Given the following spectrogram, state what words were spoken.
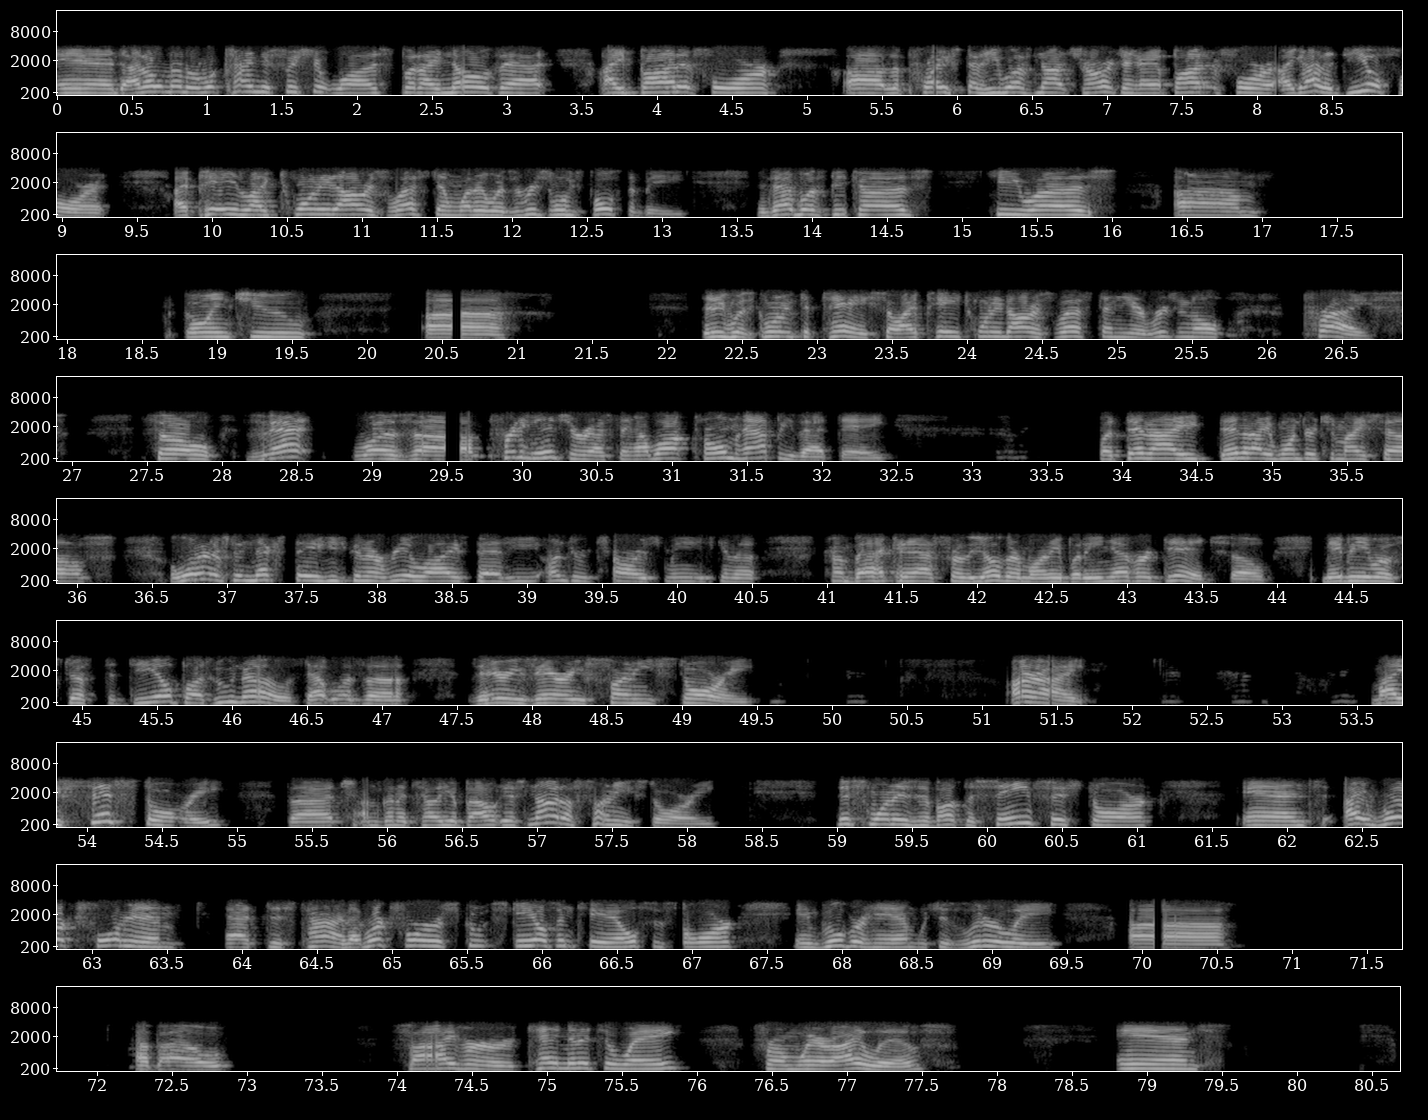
and I don't remember what kind of fish it was, but I know that I bought it for uh, the price that he was not charging. I bought it for, I got a deal for it. I paid like twenty dollars less than what it was originally supposed to be, and that was because he was um, going to uh, that he was going to pay. So I paid twenty dollars less than the original price. So that was uh, pretty interesting. I walked home happy that day. But then I then I wonder to myself, wonder if the next day he's going to realize that he undercharged me. He's going to come back and ask for the other money, but he never did. So maybe it was just a deal, but who knows? That was a very very funny story. All right. My fifth story that I'm going to tell you about is not a funny story. This one is about the same fish store, and I worked for him at this time. I worked for Scales and Tails, a store in Wilbraham, which is literally uh, about five or ten minutes away from where I live. And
